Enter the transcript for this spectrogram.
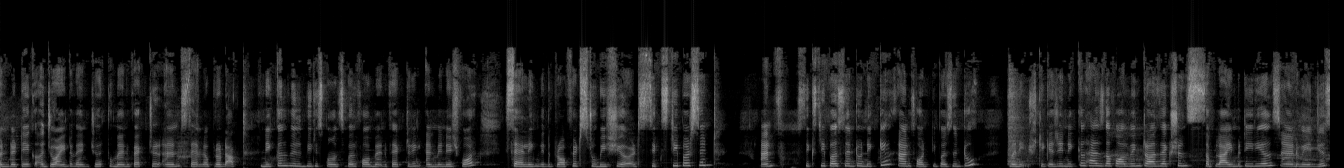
undertake a joint venture to manufacture and sell a product. Nikhil will be responsible for manufacturing and Manish for selling with profits to be shared 60% and 60% to Nikhil and 40% to Manish. ठीक है जी Nikhil has the following transactions supply materials and wages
